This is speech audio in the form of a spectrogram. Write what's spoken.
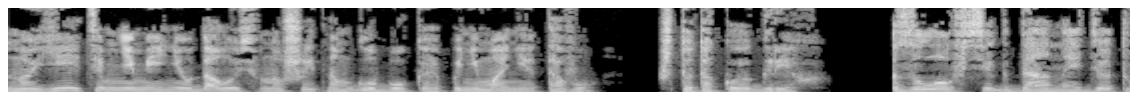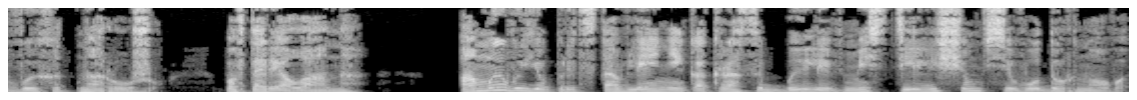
Но ей, тем не менее, удалось внушить нам глубокое понимание того, что такое грех. «Зло всегда найдет выход наружу», — повторяла она. А мы в ее представлении как раз и были вместилищем всего дурного.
